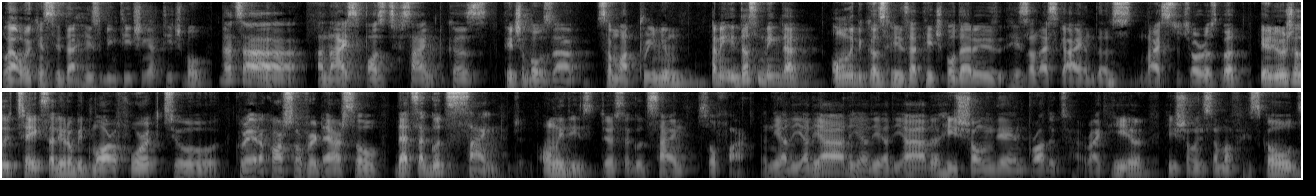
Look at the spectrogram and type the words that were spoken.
Well, we can see that he's been teaching at Teachable. That's a, a nice positive sign because Teachable is a somewhat premium. I mean, it doesn't mean that only because he's a teachable that he's a nice guy and does nice tutorials but it usually takes a little bit more of work to create a course over there so that's a good sign only this just a good sign so far. And yada yada yada yada yada yada. He's showing the end product right here. He's showing some of his code.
